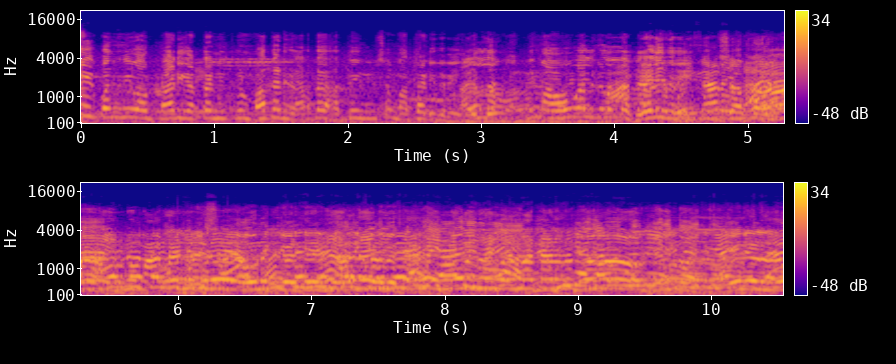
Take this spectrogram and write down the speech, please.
ಈಗ ಬಂದು ನೀವು ಅವ್ರ ಗಾಡಿ ಅಟ್ಟ ನಿಂತ್ಕೊಂಡು ಮಾತಾಡಿದ್ರಿ. ಅರ್ಧ ಹದಿನೈದು ನಿಮಿಷ ಮಾತಾಡಿದ್ರಿ. ಎಲ್ಲ ನಿಮ್ಮ ಅಹವಾಲುಗಳನ್ನ ಹೇಳಿದ್ರಿ. ಅವನು. ಏನ್ ಹೇಳಿದ್ರು?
